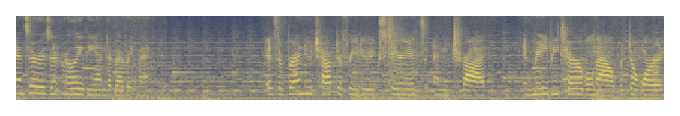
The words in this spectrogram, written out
Cancer isn't really the end of everything. It's a brand new chapter for you to experience and try. It may be terrible now, but don't worry,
